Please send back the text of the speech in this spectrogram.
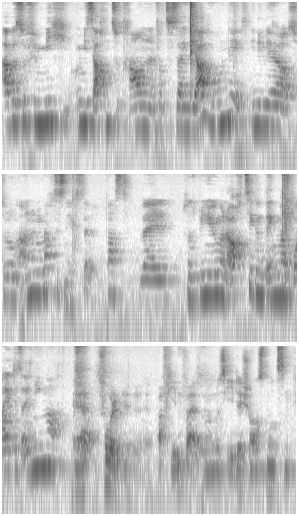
Aber so für mich, mir Sachen zu trauen und einfach zu sagen, ja, warum nicht? Ich nehme die Herausforderung an und ich mache das nächste. Passt. Weil sonst bin ich irgendwann 80 und denke mir, boah, ich habe das alles nie gemacht. Ja, voll, auf jeden Fall. Also man muss jede Chance nutzen.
